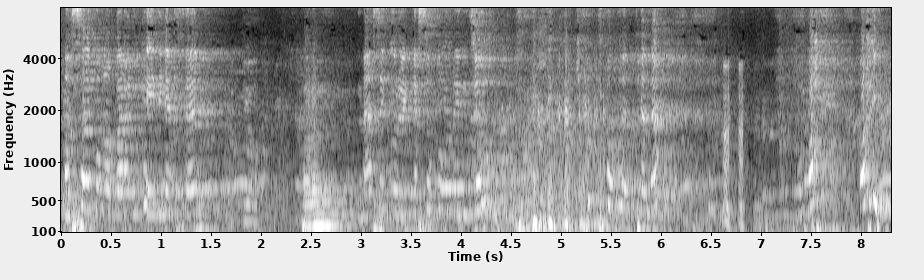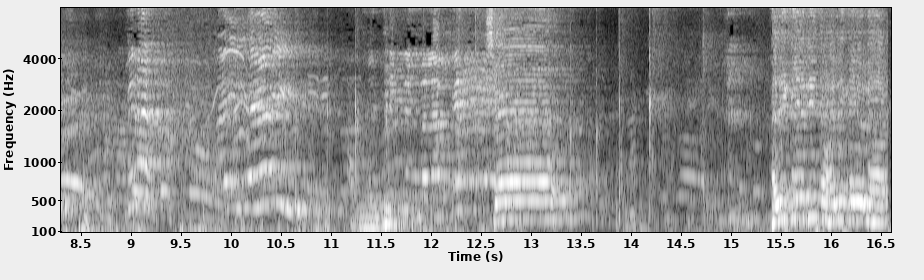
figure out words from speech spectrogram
Asa mga barangay niya, sir? Parang Nasa guri ka suko rin dyan. Kumanta na. Ay! Ay! Mira! Ay! Ay! Muntik nang malapit. So, halika kayo dito, halika kayo lahat.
